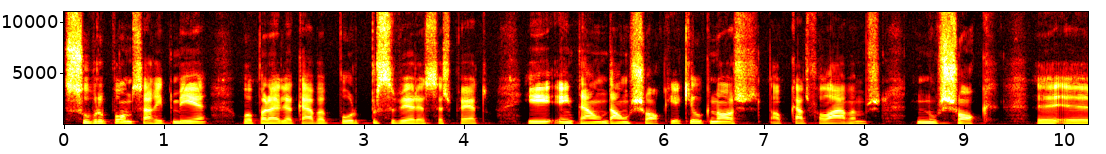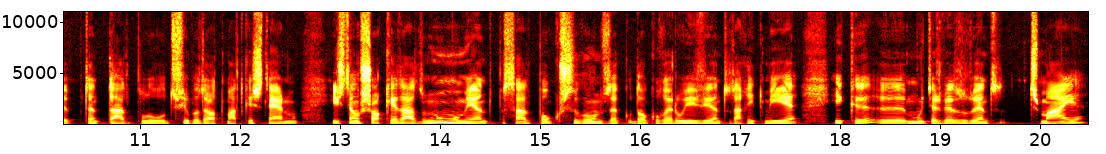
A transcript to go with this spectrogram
sobrepondo-se à arritmia, o aparelho acaba por perceber esse aspecto e então dá um choque. E aquilo que nós, ao bocado falávamos, no choque eh, eh, portanto, dado pelo desfibrilador automático externo. Isto é um choque que é dado num momento, passado poucos segundos de ocorrer o evento da arritmia e que eh, muitas vezes o doente desmaia,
